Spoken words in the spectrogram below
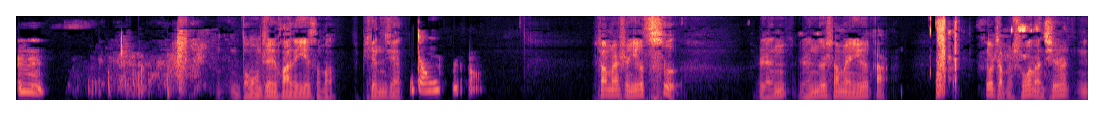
嗯。你懂我这句话的意思吗？偏见。懂。上面是一个刺，人人的上面一个盖儿，就怎么说呢？其实你，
